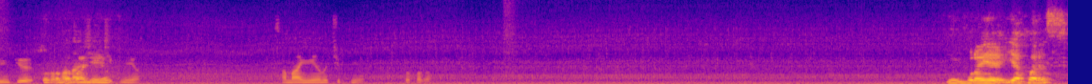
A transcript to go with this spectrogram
Çünkü Sofada sofadan balya şey yok. çıkmıyor. Saman yığını çıkmıyor sofadan. Burayı yaparız.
